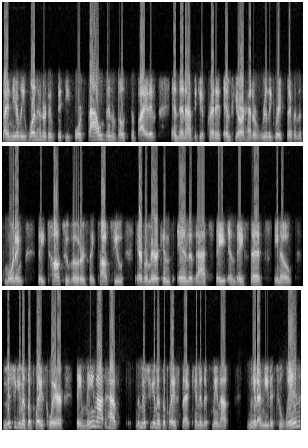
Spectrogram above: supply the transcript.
by nearly 154,000 votes to Biden. And then I have to give credit, NPR had a really great segment this morning. They talked to voters, they talked to Arab Americans in that state, and they said, you know, Michigan is a place where they may not have, the Michigan is a place that candidates may not may not need it to win,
